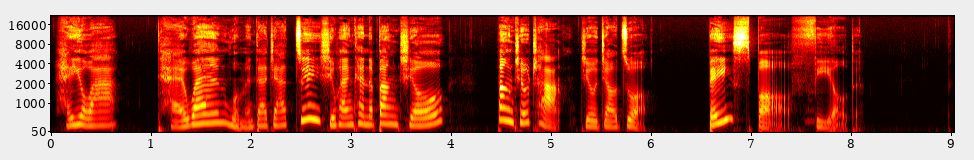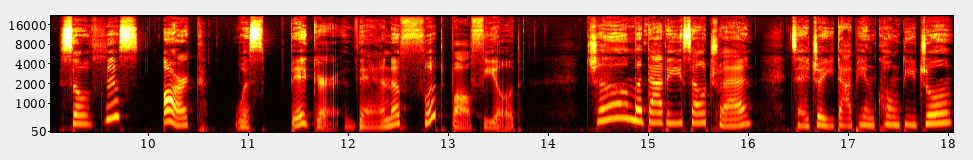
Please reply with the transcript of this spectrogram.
还有啊，台湾我们大家最喜欢看的棒球棒球场就叫做 baseball field。So this ark was bigger than a football field. 这么大的一艘船，在这一大片空地中，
